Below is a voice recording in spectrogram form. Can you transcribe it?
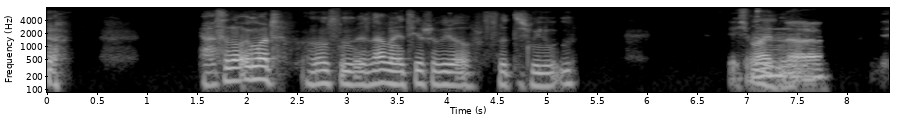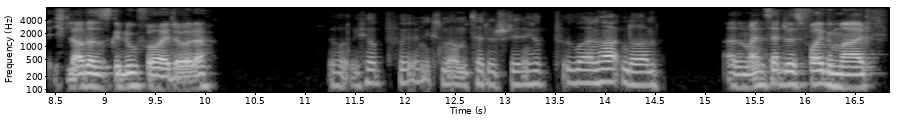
Ja, hast du noch irgendwas? Ansonsten, wir labern jetzt hier schon wieder auf 40 Minuten. Ich meine, äh, ich glaube, das ist genug für heute, oder? Ja, ich habe nichts mehr dem Zettel stehen. Ich habe überall einen Haken dran. Also mein Zettel ist vollgemalt.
